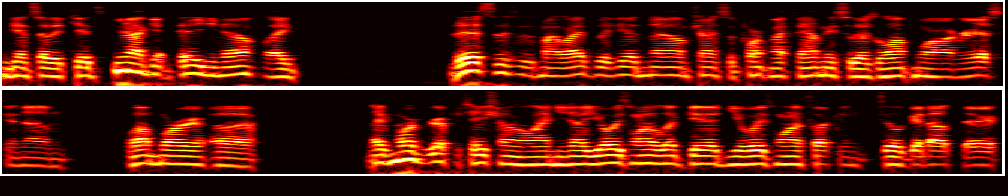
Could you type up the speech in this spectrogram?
against other kids. You're not getting paid, you know? Like this, this is my livelihood now. I'm trying to support my family, so there's a lot more on risk and um a lot more uh like more of your reputation on the line. You know, you always want to look good, you always want to fucking feel good out there.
